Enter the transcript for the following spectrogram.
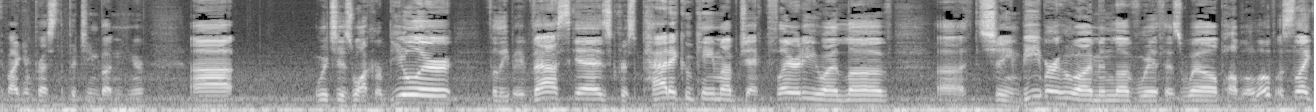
If I can press the pitching button here, uh, which is Walker Buehler, Felipe Vasquez, Chris Paddack, who came up, Jack Flaherty, who I love uh, Shane Bieber, who I'm in love with as well, Pablo Lopez. Like,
